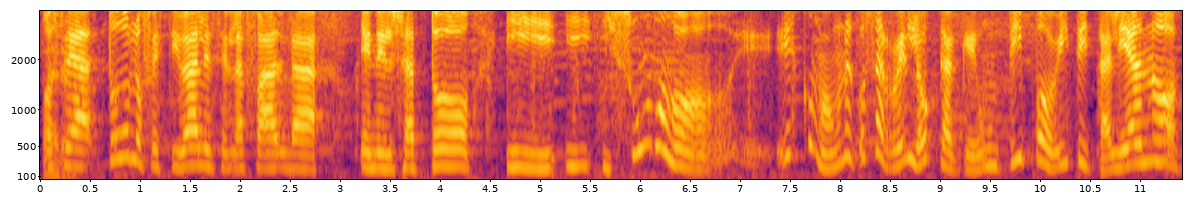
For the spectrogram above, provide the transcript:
o sea, todos los festivales en la falda en el Chateau y, y, Sumo eh, es como una cosa re loca que un tipo, viste, italiano,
